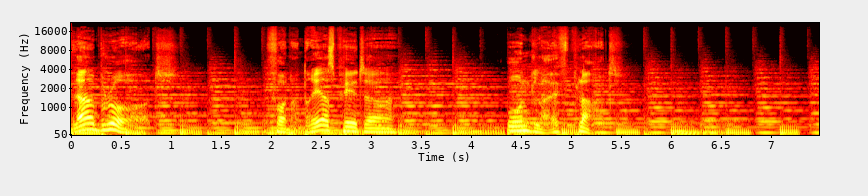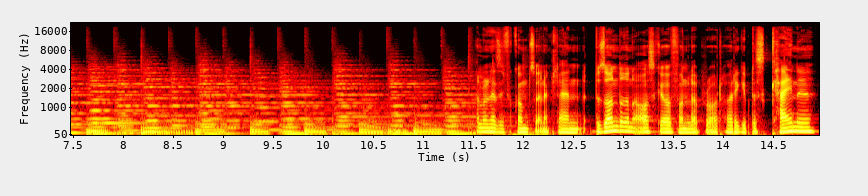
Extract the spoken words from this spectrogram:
Labroad von Andreas Peter und Live Plath. Hallo und herzlich willkommen zu einer kleinen besonderen Ausgabe von Labroad. Heute gibt es keine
